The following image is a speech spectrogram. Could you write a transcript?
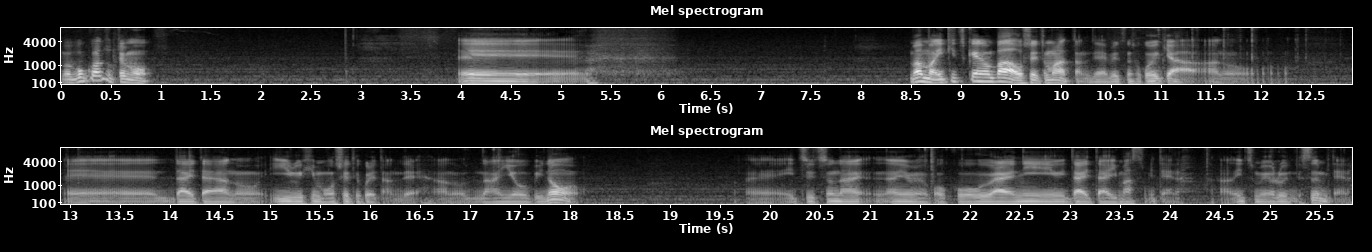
まあ、僕はとてもえー、まあまあ行きつけのバー教えてもらったんで別にそこ行きゃあのえー、大体あのいる日も教えてくれたんであの何曜日の、えー、いついつの何何曜日のここぐらいに大体いますみたいないつも寄るんですみたいな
